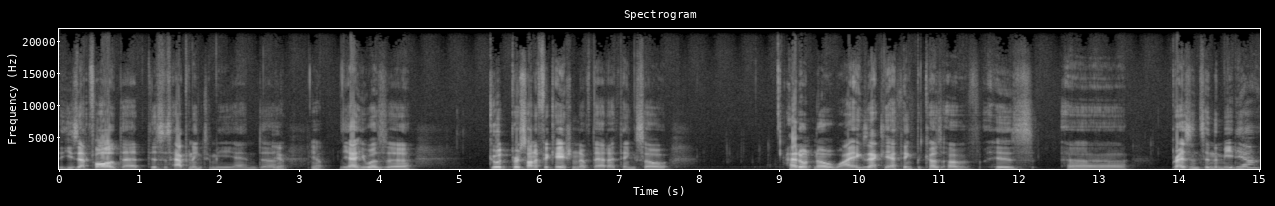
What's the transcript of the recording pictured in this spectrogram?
he's at fault that this is happening to me. And uh, Yeah, yeah. yeah, he was a good personification of that, I think. So I don't know why exactly. I think because of his uh, presence in the media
